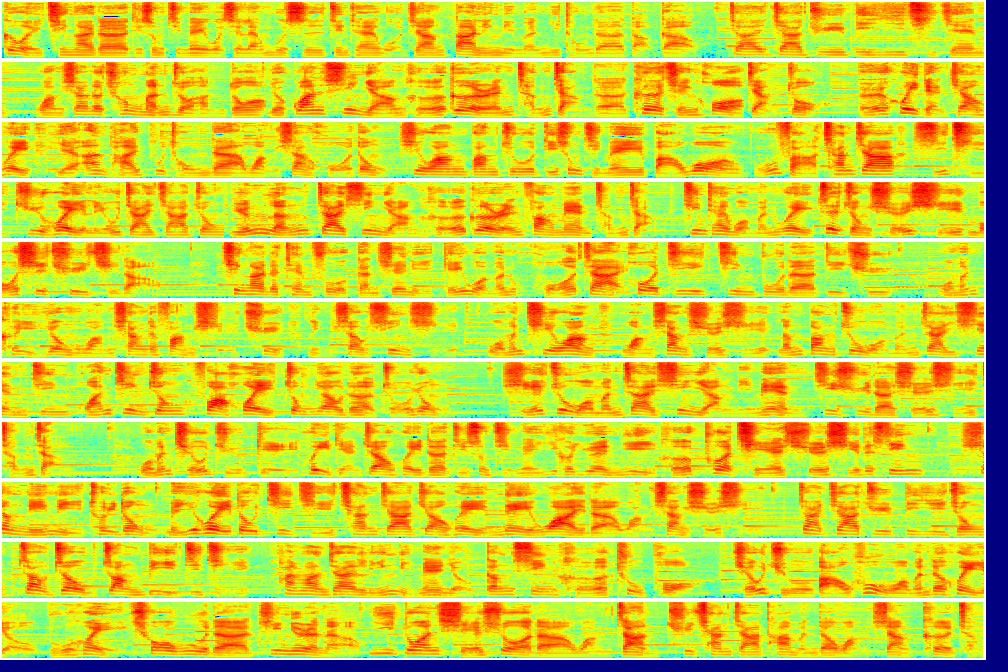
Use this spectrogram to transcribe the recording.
各位亲爱的弟兄姐妹，我是梁牧师。今天我将带领你们一同的祷告。在家居 B 一期间，网上都充满着很多有关信仰和个人成长的课程或讲座。而会点教会也安排不同的网上活动，希望帮助弟兄姊妹把握无法参加实体聚会留在家中，仍能在信仰和个人方面成长。今天我们为这种学习模式去祈祷。亲爱的天父，感谢你给我们活在科技进步的地区。我们可以用网上的方式去领受信息。我们期望网上学习能帮助我们在现今环境中发挥重要的作用，协助我们在信仰里面继续的学习成长。我们求主给会点教会的弟兄姊妹一个愿意和迫切学习的心，圣灵里推动每一位都积极参加教会内外的网上学习。在家居 B E 中造就装逼自己，盼望在灵里面有更新和突破。求主保护我们的会友，不会错误的进入了异端邪说的网站去参加他们的网上课程。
